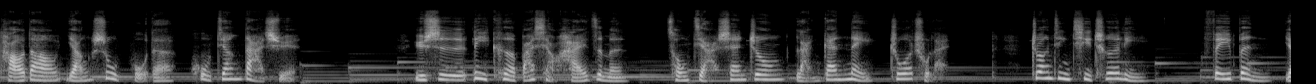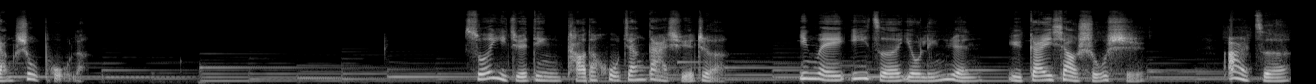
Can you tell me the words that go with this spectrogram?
逃到杨树浦的沪江大学。于是，立刻把小孩子们从假山中栏杆内捉出来，装进汽车里，飞奔杨树浦了。所以决定逃到沪江大学者，因为一则有邻人与该校熟识，二则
